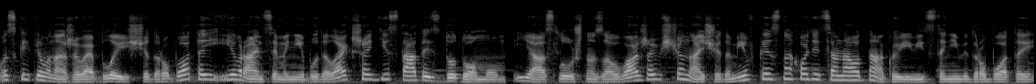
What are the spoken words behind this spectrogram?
оскільки вона живе ближче до роботи, і вранці мені буде легше дістатись додому. Я слушно зауважив, що наші домівки знаходяться на однаковій відстані від роботи,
